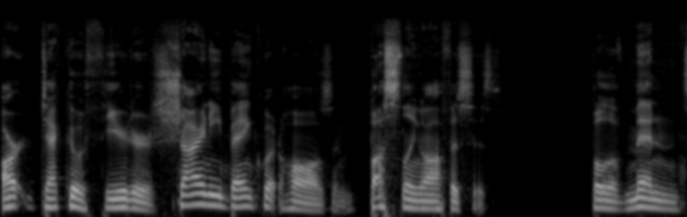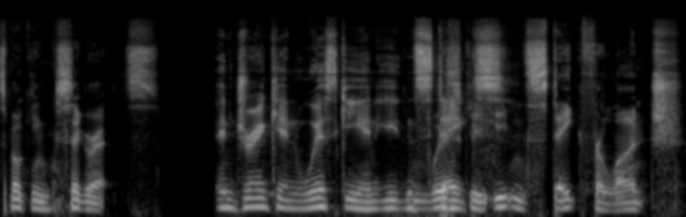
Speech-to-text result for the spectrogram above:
Art Deco theaters, shiny banquet halls, and bustling offices full of men smoking cigarettes And drinking whiskey and eating whiskey, steaks. eating steak for lunch.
